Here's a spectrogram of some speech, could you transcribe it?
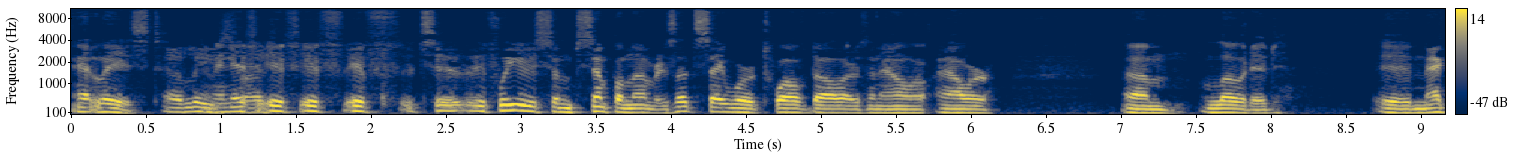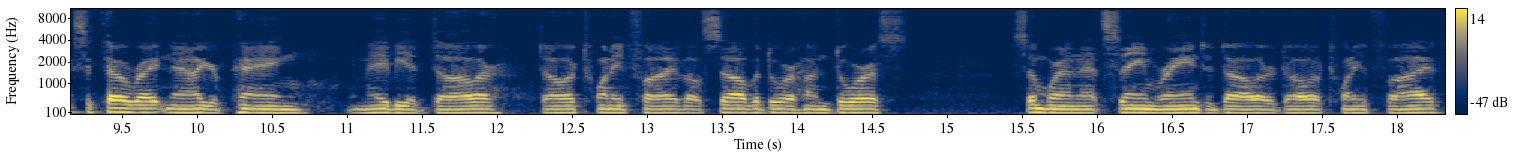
At least. At least. I mean, right? if if if if, if we use some simple numbers, let's say we're twelve dollars an hour, hour um, loaded. In Mexico right now, you're paying maybe a dollar, dollar twenty-five. El Salvador, Honduras somewhere in that same range, a dollar, dollar twenty-five.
